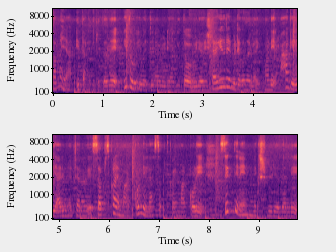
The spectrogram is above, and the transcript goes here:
ಸಮಯ ಇದಾಗಿರುತ್ತದೆ. ಇದು ಇವತ್ತಿನ ವಿಡಿಯೋ ಆಗಿತ್ತು. ವಿಡಿಯೋ ಇಷ್ಟ ಆಗಿದ್ರೆ ವಿಡಿಯೋವನ್ನು ಲೈಕ್ ಮಾಡಿ, ಹಾಗೆ ಯಾರಿನ್ನೂ ಚಾನಲ್ಗೆ ಸಬ್ಸ್ಕ್ರೈಬ್ ಮಾಡ್ಕೊಂಡಿಲ್ಲ ಸಬ್ಸ್ಕ್ರೈಬ್ ಮಾಡ್ಕೊಳ್ಳಿ. ಸಿಗ್ತೀನಿ ನೆಕ್ಸ್ಟ್ ವಿಡಿಯೋದಲ್ಲಿ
